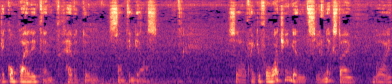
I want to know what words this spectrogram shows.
recompile it and have it do something else so thank you for watching and see you next time bye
